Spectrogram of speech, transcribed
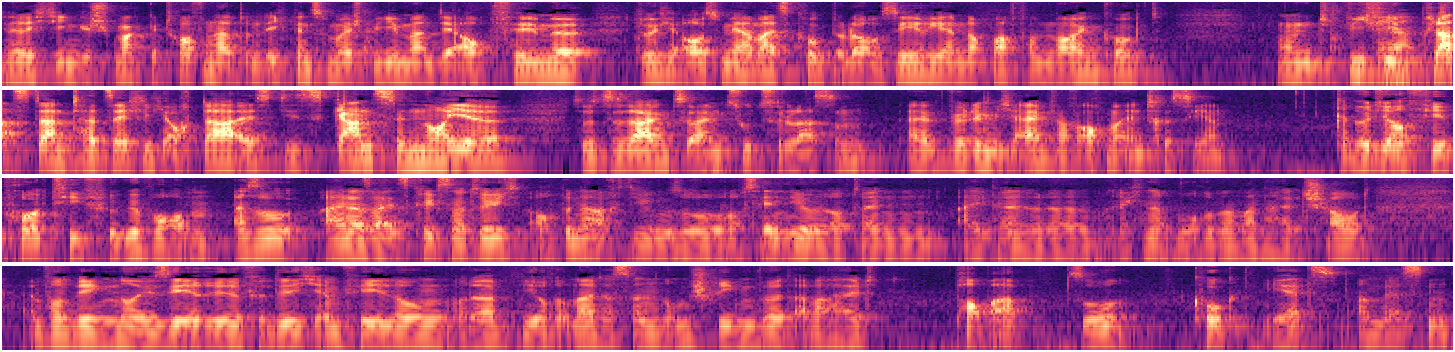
den richtigen Geschmack getroffen hat. Und ich bin zum Beispiel jemand, der auch Filme durchaus mehrmals guckt oder auch Serien nochmal von Neuen guckt. Und wie viel Ja. Platz dann tatsächlich auch da ist, dieses ganze Neue sozusagen zu einem zuzulassen, äh, würde mich einfach auch mal interessieren. Da wird ja auch viel proaktiv für geworben. Also einerseits kriegst du natürlich auch Benachrichtigungen so aufs Handy oder auf dein iPad oder Rechner, wo auch immer man halt schaut. Ähm, Von wegen neue Serie für dich, Empfehlung oder wie auch immer das dann umschrieben wird, aber halt Pop-up, so, guck jetzt am besten.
